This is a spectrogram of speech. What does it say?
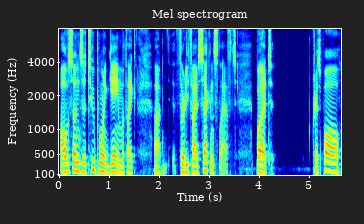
All of a sudden, it's a two point game with like uh, 35 seconds left. But Chris Paul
